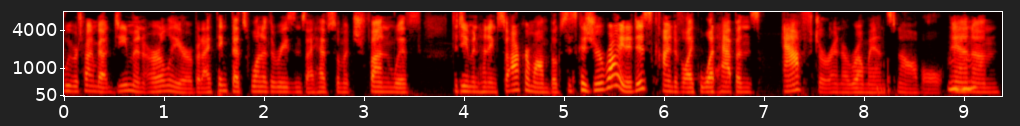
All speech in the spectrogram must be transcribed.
we were talking about demon earlier but i think that's one of the reasons i have so much fun with the demon hunting soccer mom books is because you're right it is kind of like what happens after in a romance novel. And um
